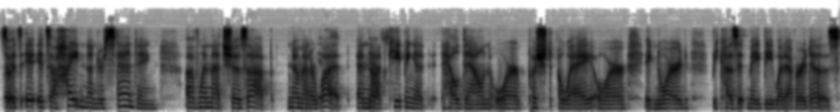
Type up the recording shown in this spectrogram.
So right. it's it, it's a heightened understanding of when that shows up, no matter yes. what, and yes. not keeping it held down or pushed away or ignored because it may be whatever it is.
